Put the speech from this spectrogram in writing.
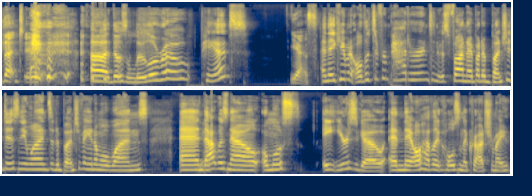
that too. uh, those Lularoe pants, Yes. and they came in all the different patterns, and it was fun. I bought a bunch of Disney ones and a bunch of animal ones, and Yep. that was now almost eight years ago, and they all have like holes in the crotch for my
